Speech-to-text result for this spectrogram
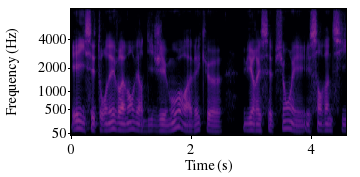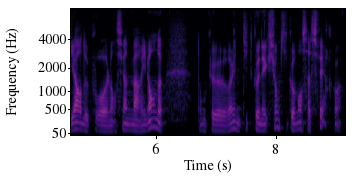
Et il s'est tourné vraiment vers DJ Moore avec 8 réceptions et, 126 yards pour euh, l'ancien de Maryland. Donc euh, voilà une petite connexion qui commence à se faire quoi.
